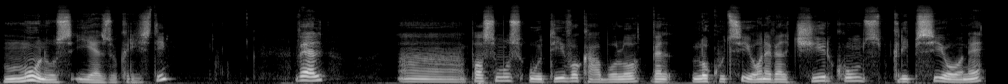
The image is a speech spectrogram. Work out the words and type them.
munus Iesu Christi, vel uh, possumus uti vocabulo vel locutione vel circumscriptione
